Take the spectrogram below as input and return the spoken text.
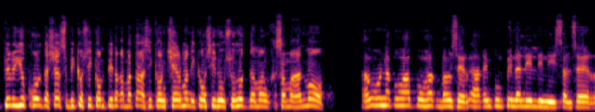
pero you call the shots because ikaw ang pinakamataas, ikaw ang chairman, ikaw ang sinusunod ng mga kasamahan mo. ang una ko nga pong hakbang sir, akin pong pinalilinisan sir.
